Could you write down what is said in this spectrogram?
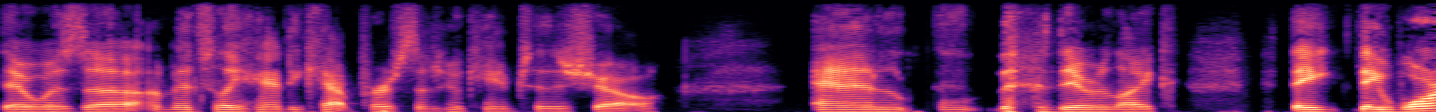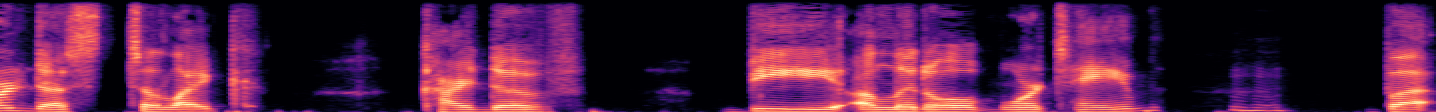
there was a, a mentally handicapped person who came to the show, and they were like, they they warned us to like, kind of, be a little more tame, Mhm. but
